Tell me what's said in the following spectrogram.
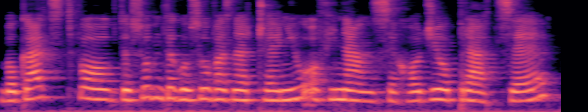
Bogactwo w dosłownym tego słowa znaczeniu o finanse. Chodzi o pracę,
